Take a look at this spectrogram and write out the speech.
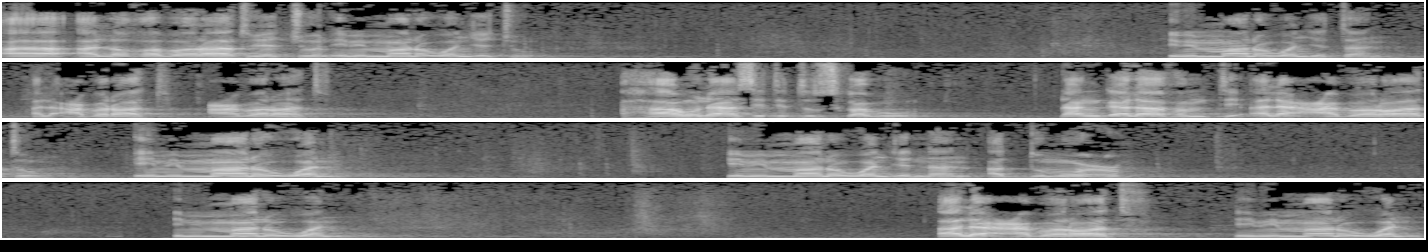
آه. الغبرات يجون إمما نوان جتون إمما نوان جتان العبرات. عبرات. هاهنا أسيت تسكبوا دنقلا فمتي العبرات إمما نوان إمما نوان جنان الدموع إمما نوان العبرات إمما نوان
